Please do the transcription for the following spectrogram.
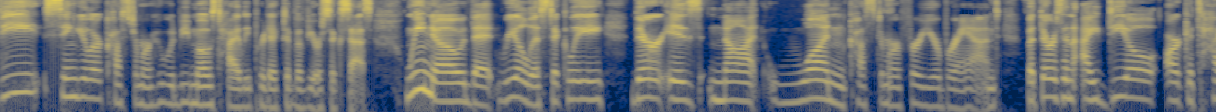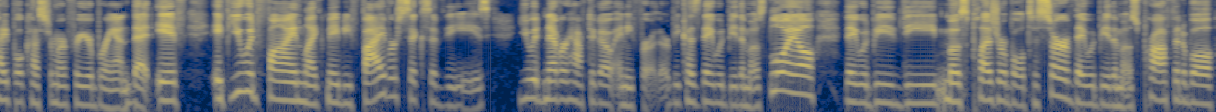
the singular customer who would be most highly predictive of your success. We know that realistically, there is not one customer for your brand, but there's an ideal archetypal customer for your brand that if if you would find like maybe 5 or 6 of these, you would never have to go any further because they would be the most loyal, they would be the most pleasurable to serve, they would be the most profitable,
